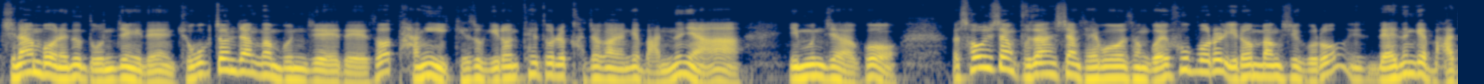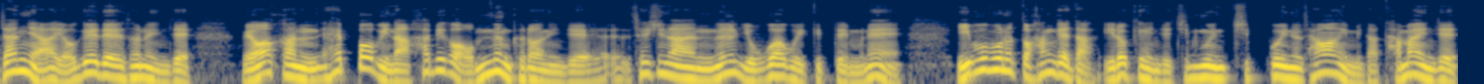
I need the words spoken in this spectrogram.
지난번에도 논쟁이 된 조국 전 장관 문제에 대해서 당이 계속 이런 태도를 가져가는 게 맞느냐 이 문제하고 서울시장 부산시장 재보궐선거에 후보를 이런 방식으로 내는 게 맞았냐 여기에 대해서는 이제 명확한 해법이나 합의가 없는 그런 이제 쇄신안을 요구하고 있기 때문에 이 부분은 또 한계다 이렇게 이제 짚고 있는 상황입니다. 다만 이제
